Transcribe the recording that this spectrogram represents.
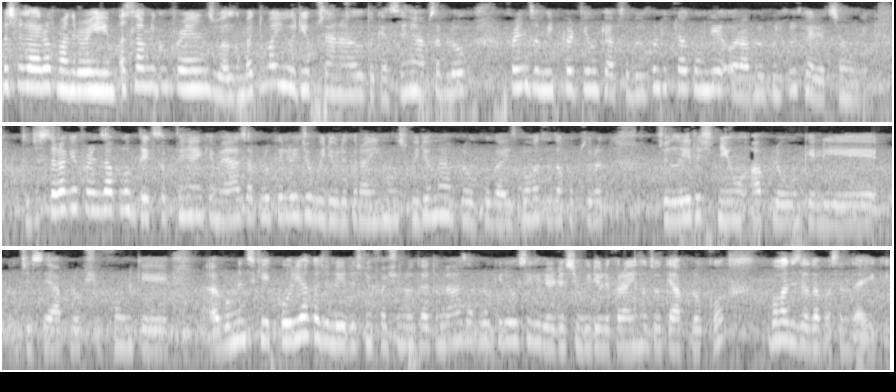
बसमीम अल्लाम friends, welcome back to my YouTube channel. तो कैसे हैं आप सब लोग? फ्रेंड्स, उम्मीद करती हूँ कि आप सब बिल्कुल ठीक ठाक होंगे और आप लोग बिल्कुल खैरियत से होंगे। तो जिस तरह के फ्रेंड्स आप लोग देख सकते हैं कि मैं आज आप लोग के लिए जो वीडियो लेकर आई हूँ, उस वीडियो में आप लोगों को गाइस बहुत ज़्यादा खूबसूरत, जो लेटेस्ट न्यू आप लोगों के लिए जिसे आप लोग शिफोन के वुमेंस के, कोरिया का जो लेटेस्ट न्यू फ़ैशन होता है तो मैं आज आप लोग के लिए उसी की लेटेस्ट न्यू वीडियो लेकर आई हूँ, जो कि आप लोग को बहुत ही ज़्यादा पसंद आएगी।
